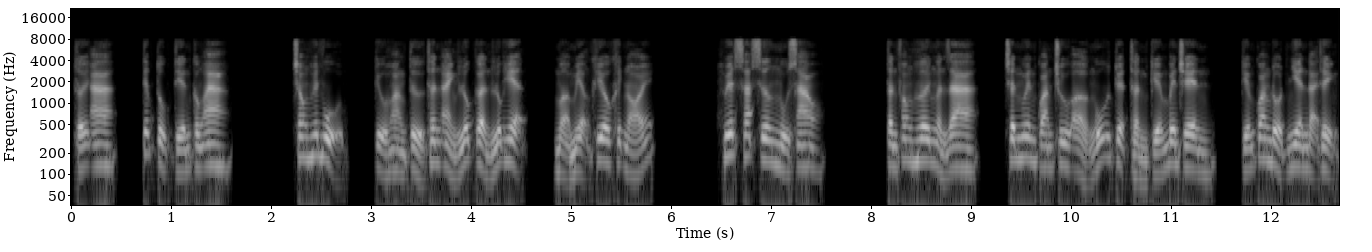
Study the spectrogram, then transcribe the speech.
Tới A, tiếp tục tiến công A. Trong huyết vụ, cựu hoàng tử thân ảnh lúc gần lúc hiện, mở miệng khiêu khích nói. Huyết sát xương ngủ sao? Tần Phong hơi ngẩn ra, chân nguyên quan chu ở ngũ tuyệt thần kiếm bên trên, kiếm quang đột nhiên đại thịnh,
